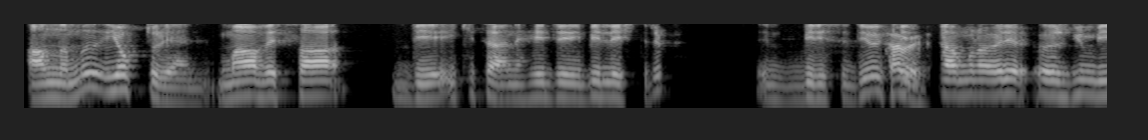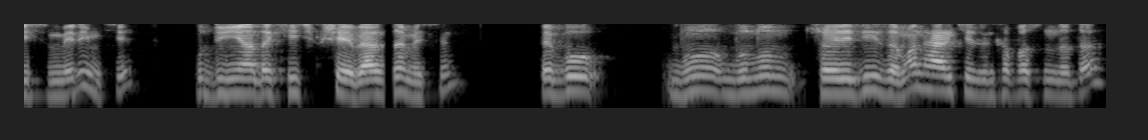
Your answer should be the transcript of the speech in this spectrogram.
anlamı yoktur yani. Ma ve sa diye iki tane heceyi birleştirip e, birisi diyor ki Tabii. ben buna öyle özgün bir isim vereyim ki bu dünyadaki hiçbir şeye benzemesin ve bu bu bunun söylediği zaman herkesin kafasında da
